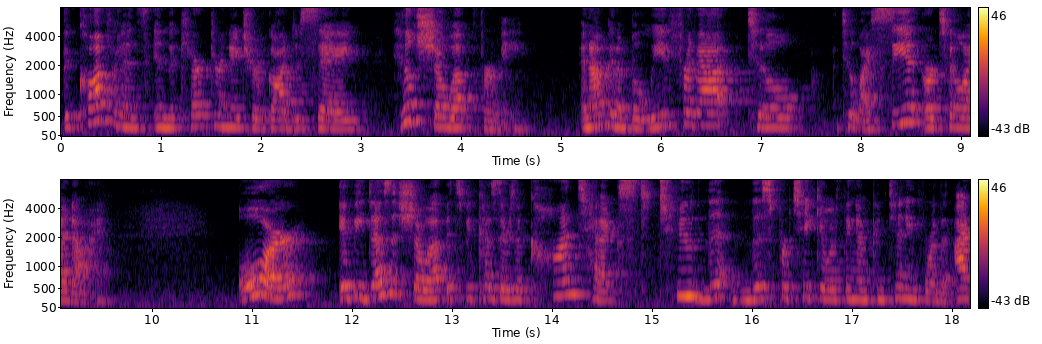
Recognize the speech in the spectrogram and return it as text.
the confidence in the character and nature of God to say, he'll show up for me. And I'm going to believe for that till till I see it or till I die. Or if he doesn't show up, it's because there's a context to the, this particular thing I'm contending for that I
